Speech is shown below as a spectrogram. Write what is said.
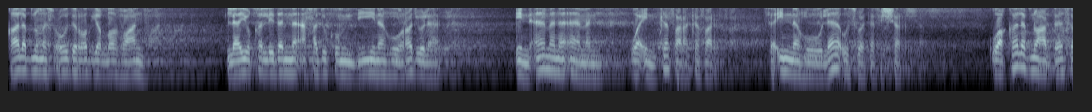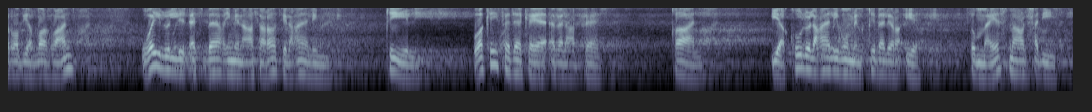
قال ابن مسعود رضي الله عنه لا يقلدن أحدكم دينه رجلا. إن آمن آمن وإن كفر كفر فإنه لا أسوة في الشر. وقال ابن عباس رضي الله عنه ويل للأتباع من عثرات العالم. قيل وكيف ذاك يا أبا العباس؟ قال يقول العالم من قبل رأيه ثم يسمع الحديث.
